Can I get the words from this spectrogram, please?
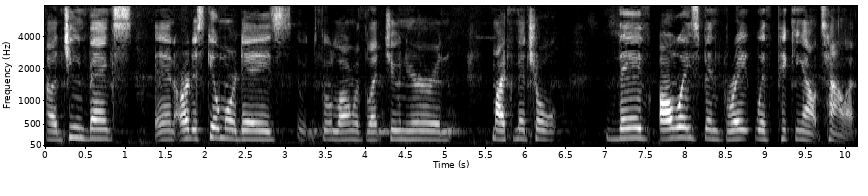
uh, Gene Banks, and Artis Gilmore days, go along with Black Jr. and Mike Mitchell they've always been great with picking out talent.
